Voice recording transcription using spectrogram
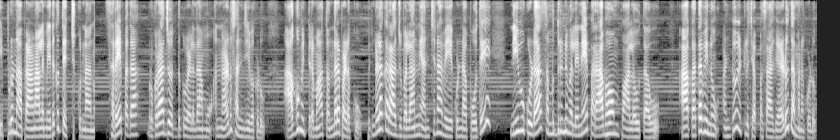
ఇప్పుడు నా ప్రాణాల మీదకు తెచ్చుకున్నాను. సరే పద మృగరాజు వద్దకు వెళదాము అన్నాడు సంజీవకుడు. ఆగుమిత్రమా తొందరపడకు. పింగళక రాజు బలాన్ని అంచనా వేయకుండా పోతే నీవు కూడా సముద్రుని వలెనే పరాభవం పాలవుతావు. ఆ కథ విను అంటూ ఇట్లు చెప్పసాగాడు దమనకుడు.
